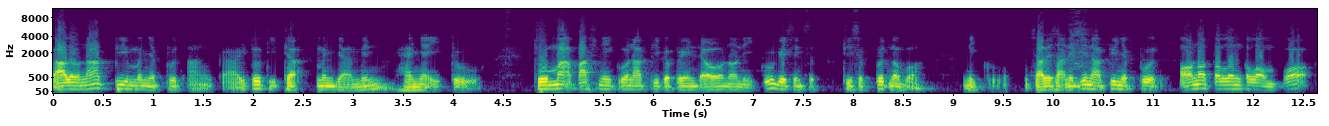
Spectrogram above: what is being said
Kalau Nabi menyebut angka itu tidak menjamin hanya itu. Cuma pas niku Nabi kepengen dawono niku sing disebut napa niku. Misalnya saat ini Nabi nyebut ono telung kelompok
